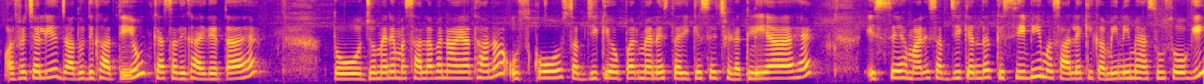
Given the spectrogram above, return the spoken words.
और फिर चलिए जादू दिखाती हूँ, कैसा दिखाई देता है। तो जो मैंने मसाला बनाया था ना, उसको सब्ज़ी के ऊपर मैंने इस तरीके से छिड़क लिया है। इससे हमारी सब्ज़ी के अंदर किसी भी मसाले की कमी नहीं महसूस होगी।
